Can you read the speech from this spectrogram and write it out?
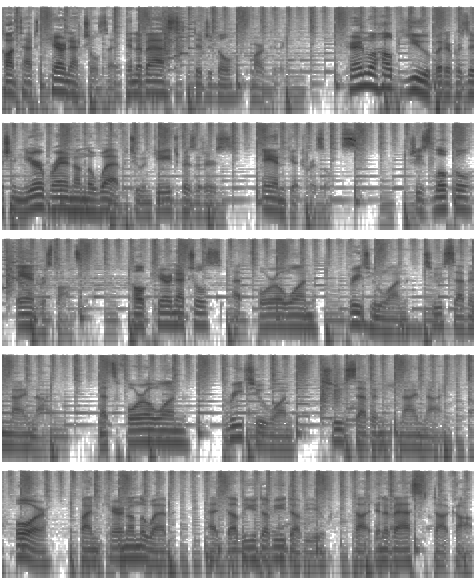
Contact Karen Etchels at Innovast Digital Marketing. Karen will help you better position your brand on the web to engage visitors and get results. She's local and responsive. Call Karen Etchels at 401 321 2799. That's 401 321 2799. Or find Karen on the web at www.innovast.com.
